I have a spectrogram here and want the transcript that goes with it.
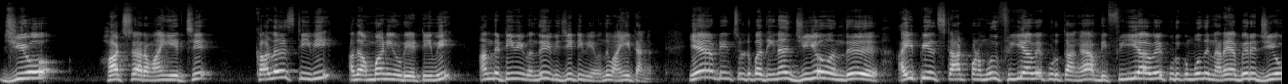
ஜியோ ஹாட்ஸ்டாரை வாங்கிருச்சு. கலர்ஸ் டிவி அது அம்பானியுடைய டிவி அந்த டிவி வந்து விஜய் டிவியை வந்து வாங்கிட்டாங்க. ஏன் அப்படின்னு சொல்லிட்டு பார்த்தீங்கன்னா ஜியோ வந்து ஐபிஎல் ஸ்டார்ட் பண்ணும்போது ஃப்ரீயாகவே கொடுத்தாங்க. அப்படி ஃப்ரீயாகவே கொடுக்கும்போது நிறைய பேர் ஜியோ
